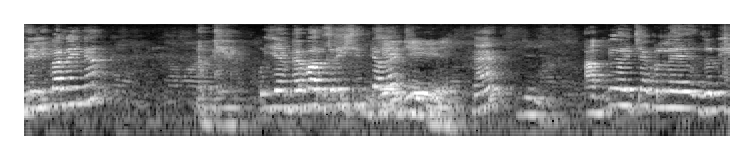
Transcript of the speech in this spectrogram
জেলি বানাই না? ওই যে ব্যবহার করি শীতকালে। হ্যাঁ? আপনি ইচ্ছা করলে যদি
